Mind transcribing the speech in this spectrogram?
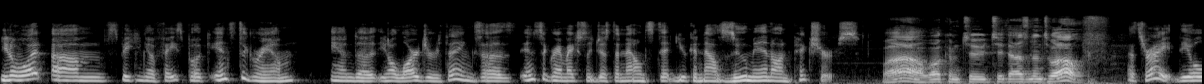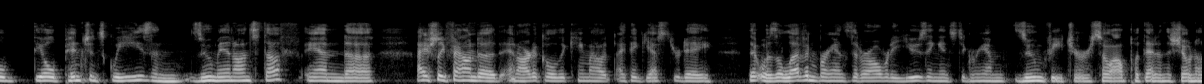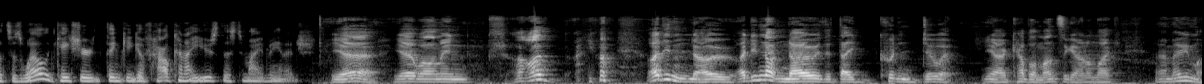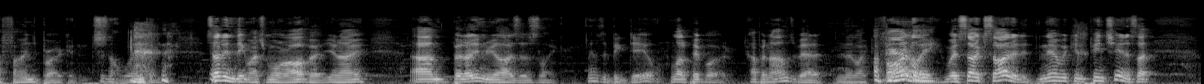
You know what? Um, speaking of Facebook, Instagram, and uh, you know larger things, uh, Instagram actually just announced that you can now zoom in on pictures. Wow, welcome to 2012. That's right. The old the old pinch and squeeze and zoom in on stuff. And uh, I actually found a, an article that came out I think yesterday that was 11 brands that are already using Instagram zoom feature. So I'll put that in the show notes as well in case you're thinking of how can I use this to my advantage. Yeah, yeah. Well, I mean, I I didn't know. I did not know that they couldn't do it. You know, a couple of months ago, and I'm like, oh, maybe my phone's broken. It's just not working. so I didn't think much more of it. You know, um, but I didn't realize it was like that was a big deal. A lot of people are up in arms about it, and they're like, Apparently. finally, we're so excited. Now we can pinch in. It's like.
